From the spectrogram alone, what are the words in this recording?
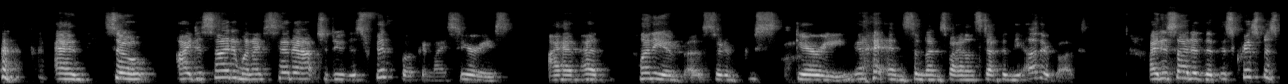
and so I decided when I set out to do this fifth book in my series, I have had plenty of uh, sort of scary and sometimes violent stuff in the other books. I decided that this Christmas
